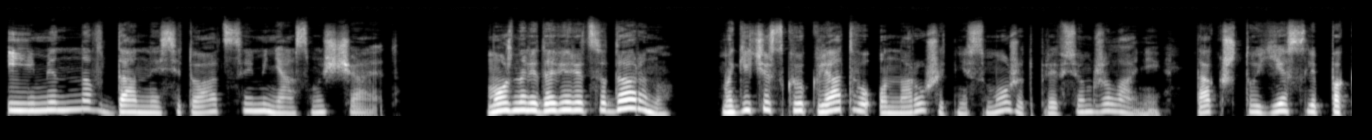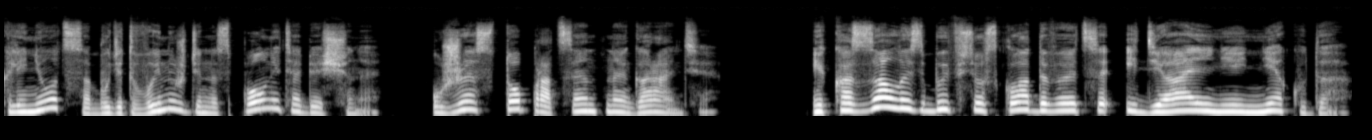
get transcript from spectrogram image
именно в данной ситуации меня смущает. Можно ли довериться Даррену? Магическую клятву он нарушить не сможет при всем желании, так что если поклянется, будет вынужден исполнить обещанное уже стопроцентная гарантия. И, казалось бы, все складывается идеальнее некуда.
